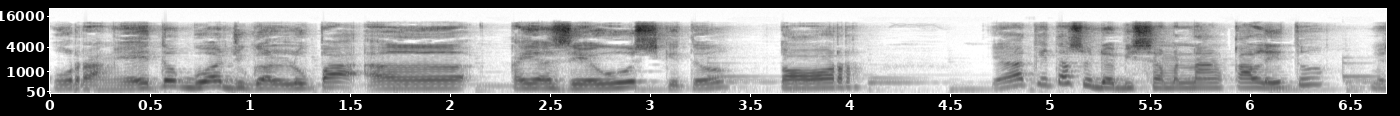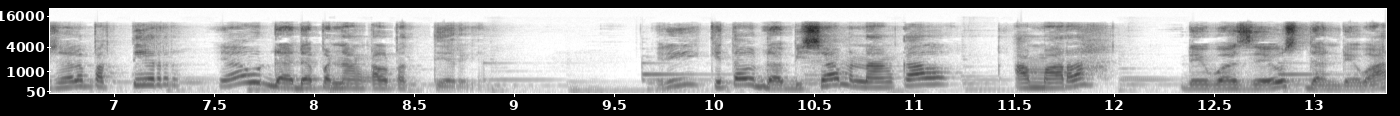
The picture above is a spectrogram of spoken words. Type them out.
kurang. Yaitu gue juga lupa uh, kayak Zeus gitu Thor. Ya kita sudah bisa menangkal itu. Misalnya petir ya udah ada penangkal petir. Gitu. jadi kita udah bisa menangkal amarah dewa Zeus dan dewa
